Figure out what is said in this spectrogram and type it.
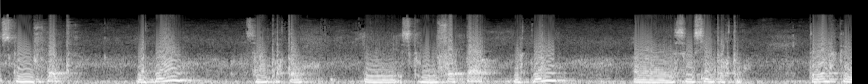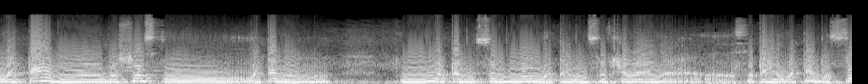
ce que vous faites maintenant, c'est important. Et ce que vous ne faites pas maintenant, euh, c'est aussi important. C'est-à-dire qu'il n'y a pas de, de choses qui. Il n'y a pas de. Comme on dit, il n'y a pas de saut de boulot, il n'y a pas de saut de travail, euh, c'est pareil, il n'y a pas de saut.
